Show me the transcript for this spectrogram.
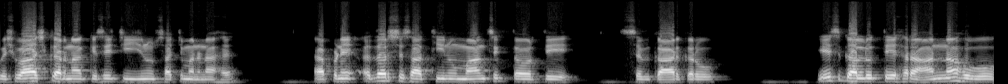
ਵਿਸ਼ਵਾਸ ਕਰਨਾ ਕਿਸੇ ਚੀਜ਼ ਨੂੰ ਸੱਚ ਮੰਨਣਾ ਹੈ। ਆਪਣੇ ਆਦਰਸ਼ ਸਾਥੀ ਨੂੰ ਮਾਨਸਿਕ ਤੌਰ ਤੇ ਸਵੀਕਾਰ ਕਰੋ। ਇਸ ਗੱਲ ਉੱਤੇ ਹੈਰਾਨ ਨਾ ਹੋਵੋ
